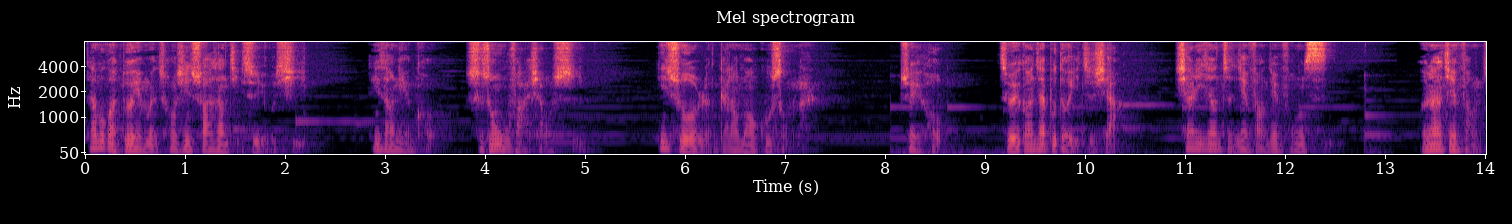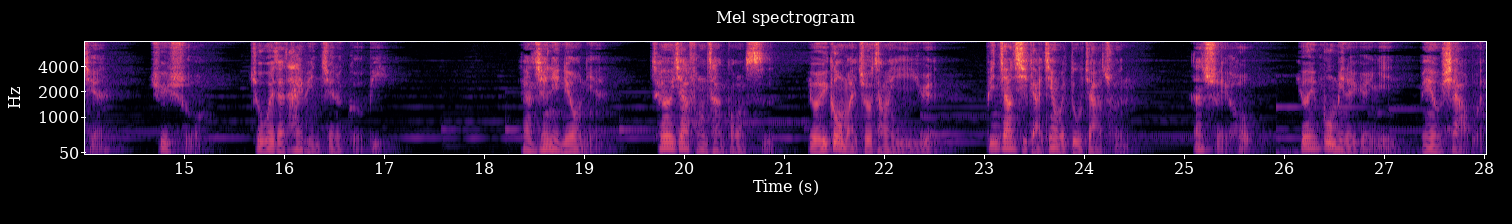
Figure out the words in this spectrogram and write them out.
但不管队员们重新刷上几次油漆，那张脸孔始终无法消失，令所有人感到毛骨悚然。最后，指挥官在不得已之下，下令将整间房间封死。而那间房间，据说就位在太平间的隔壁。两千零六年，曾有一家房产公司有意购买旧张仪医院，并将其改建为度假村，但随后又因不明的原因没有下文，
